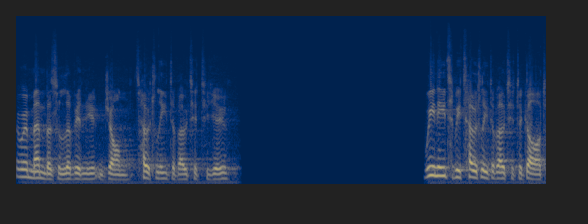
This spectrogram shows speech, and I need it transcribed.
who remembers Olivia Newton John totally devoted to you? We need to be totally devoted to God,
